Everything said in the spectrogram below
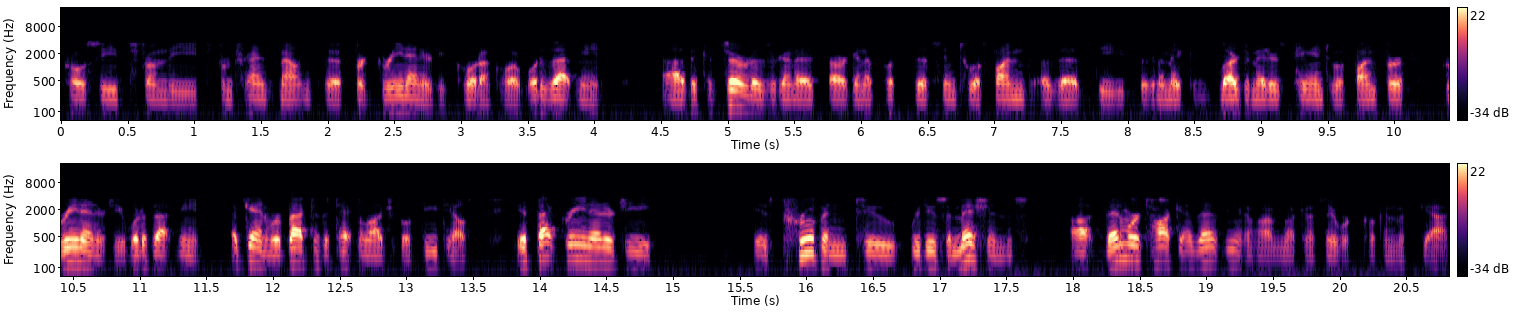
proceeds from the from Trans Mountain to for green energy, quote unquote. What does that mean? Uh, the conservatives are going to are going to put this into a fund that the they're going to make large emitters pay into a fund for green energy. What does that mean? Again, we're back to the technological details. If that green energy is proven to reduce emissions, uh, then we're talking. Then you know, I'm not going to say we're cooking with gas.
